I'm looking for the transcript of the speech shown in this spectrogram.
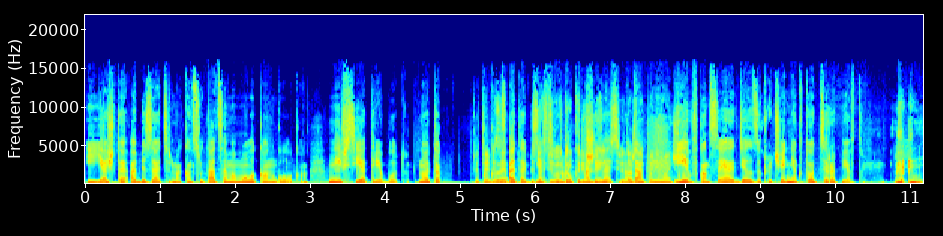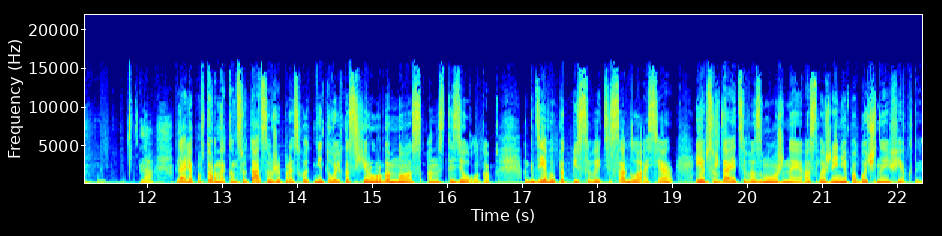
И я считаю, обязательно консультация мамолога-онголога. Не все требуют, но это Это Это обязательно. Если вы вдруг решились, вы Обязательно, должны да. понимать, И что... в конце делает заключение, кто терапевт. Да. Далее повторная консультация уже происходит не только с хирургом, но с анестезиологом, где вы подписываете согласие и обсуждаете возможные осложнения, побочные эффекты.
